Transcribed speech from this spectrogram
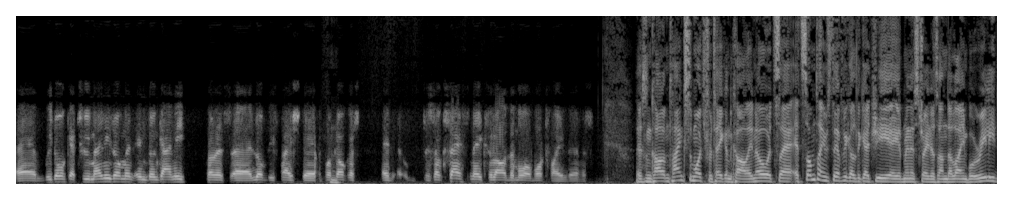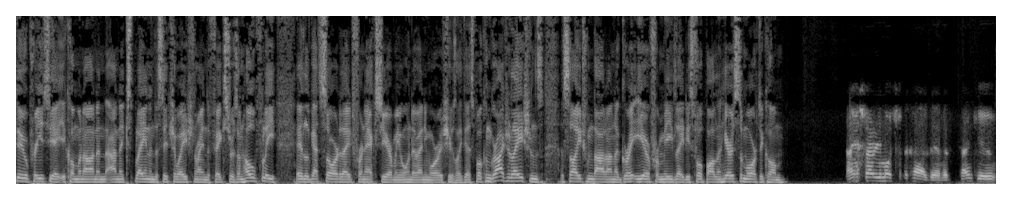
Um, we don't get too many of them in, in Dunganny, but it's a lovely fresh day. But look, it, it, the success makes it all the more worthwhile, David. Listen, Colin, thanks so much for taking the call. I know it's uh, it's sometimes difficult to get GAA administrators on the line, but we really do appreciate you coming on and, and explaining the situation around the fixtures. And hopefully it'll get sorted out for next year and we won't have any more issues like this. But congratulations, aside from that, on a great year for Meath ladies football. And here's some more to come. Thanks very much for the call, David. Thank you.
